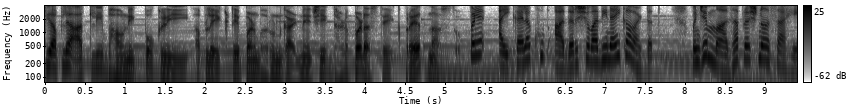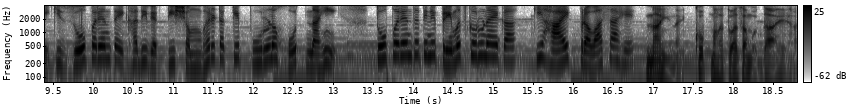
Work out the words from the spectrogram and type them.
ती आपल्या आतली भावनिक पोकळी आपलं एकटेपण भरून काढण्याची एक धडपड असते एक प्रयत्न असतो. पण ऐकायला खूप आदर्शवादी नाही का वाटत? म्हणजे माझा प्रश्न असा आहे की जोपर्यंत एखादी व्यक्ती शंभर टक्के पूर्ण होत नाही तोपर्यंत तिने प्रेमच करू नये का? की हा एक प्रवास आहे? नाही नाही. खूप महत्त्वाचा मुद्दा आहे हा.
